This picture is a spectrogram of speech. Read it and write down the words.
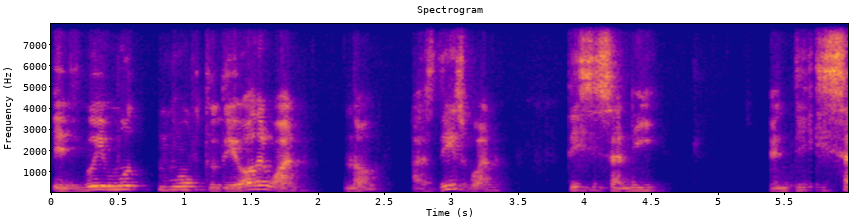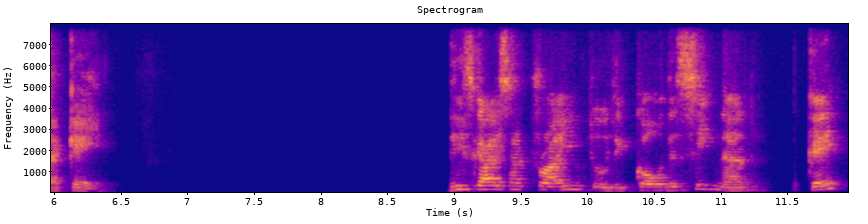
If we move, move to the other one, no, as this one, this is an E, and this is a K. These guys are trying to decode the signal, okay?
